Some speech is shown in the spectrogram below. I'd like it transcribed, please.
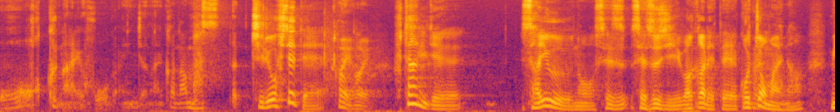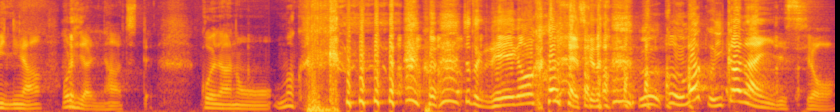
多くない方がいいんじゃないかな、まあ、治療しててはいはい。2人で左右の背筋分かれてこっちお前な、右な俺左なっつって。これあのうまく ちょっと例が分かんないですけどううまくいかないんですよ。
